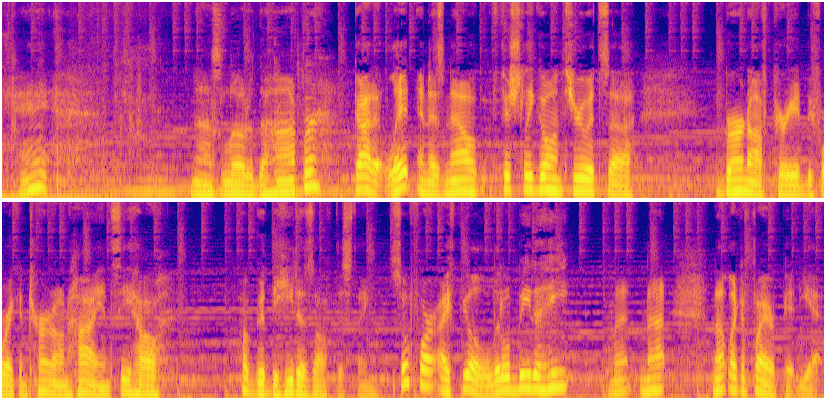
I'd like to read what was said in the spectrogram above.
Okay. Now it's loaded the hopper. Got it lit and is now officially going through its uh, burn off period before I can turn it on high and see how how good the heat is off this thing. So far I feel a little bit of heat, but not not like a fire pit yet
